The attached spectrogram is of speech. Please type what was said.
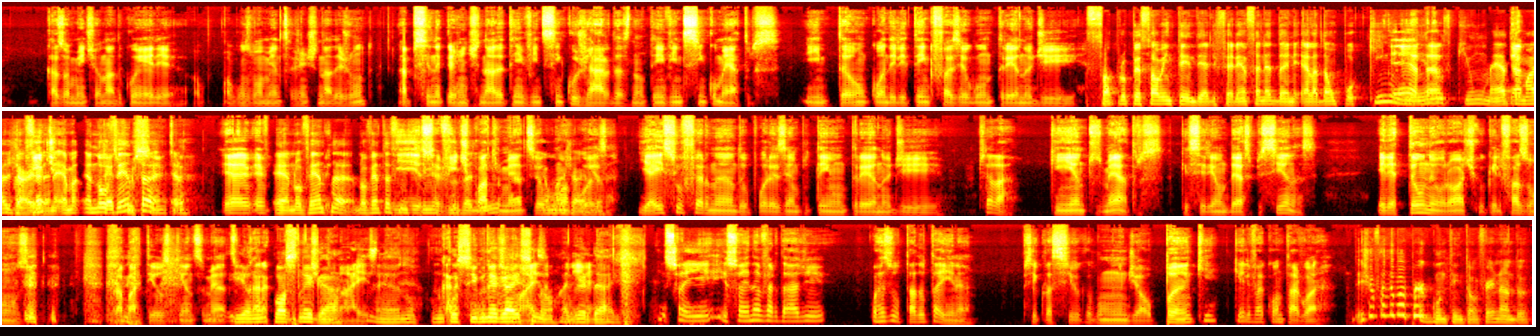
casualmente eu nado com ele, alguns momentos a gente nada junto. A piscina que a gente nada tem 25 jardas, não tem 25 metros. Então, quando ele tem que fazer algum treino de. Só para o pessoal entender a diferença, né, Dani? Ela dá um pouquinho é, menos dá, que um metro dá, uma jarda, 20, né? É, é 90. É, é, é, é 90, 90 centímetros. Isso, é 24 ali, metros e é alguma coisa. E aí, se o Fernando, por exemplo, tem um treino de, sei lá, 500 metros, que seriam 10 piscinas, ele é tão neurótico que ele faz 11 para bater os 500 metros. E eu não posso negar. Demais. É, eu não, não consigo negar isso, não. É verdade. Isso aí, isso aí, na verdade, o resultado tá aí, né? Se classifica para o Mundial Punk, que ele vai contar agora. Deixa eu fazer uma pergunta, então, Fernando.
